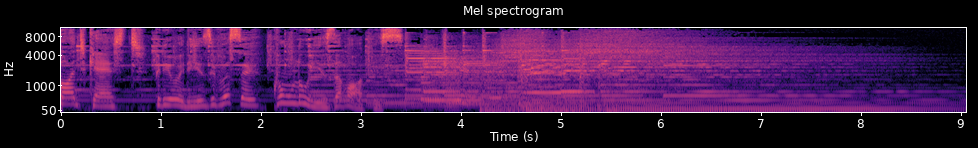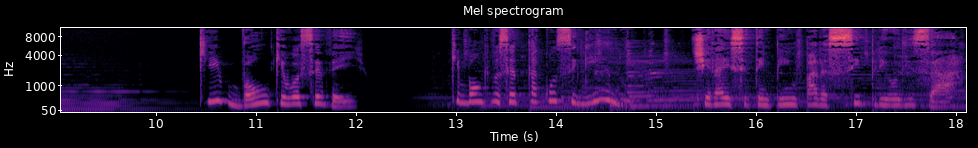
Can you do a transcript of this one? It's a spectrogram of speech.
Podcast Priorize Você, com Luísa Lopes. Que bom que você veio. Que bom que você está conseguindo tirar esse tempinho para se priorizar.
